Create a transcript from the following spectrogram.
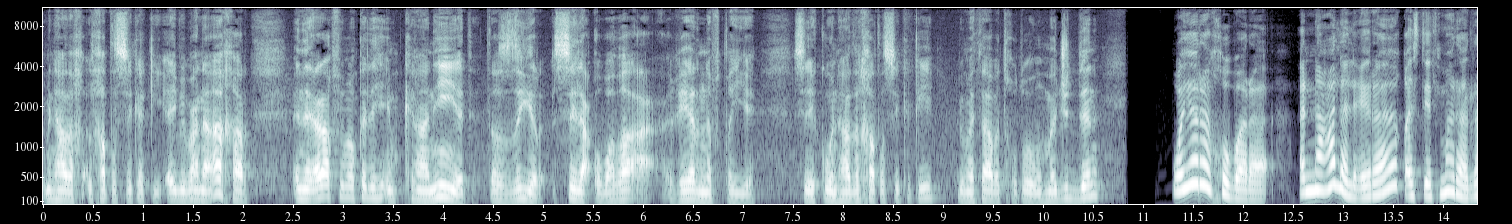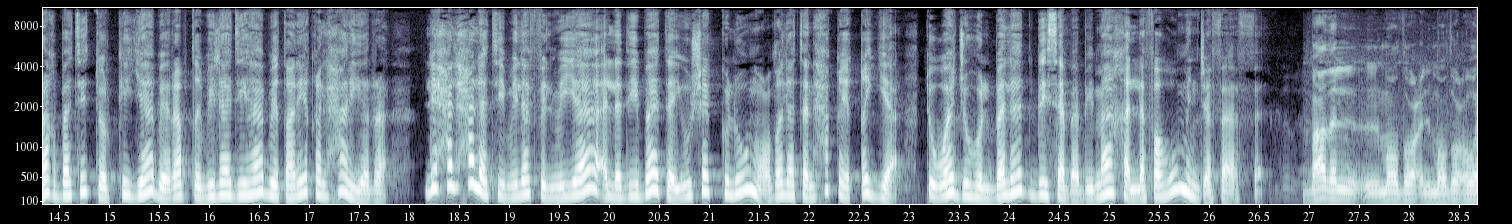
من هذا الخط السككي، أي بمعنى آخر إن العراق في موكله إمكانية تصدير سلع وبضائع غير نفطية، سيكون هذا الخط السككي بمثابة خطوه مهمة جدا. ويرى خبراء أن على العراق استثمار الرغبة التركية بربط بلادها بطريق الحرير. لحلحلة ملف المياه الذي بات يشكل معضلة حقيقية تواجه البلد بسبب ما خلفه من جفاف. هذا الموضوع الموضوع هو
